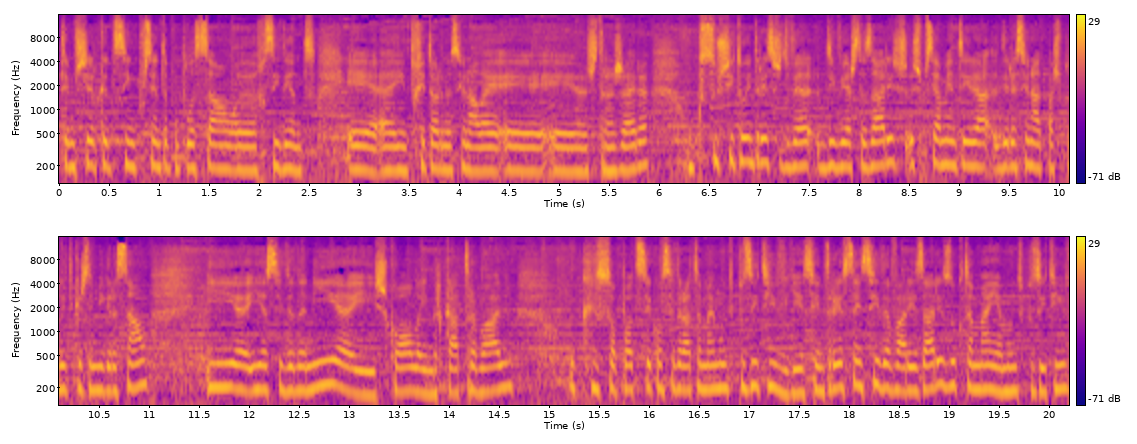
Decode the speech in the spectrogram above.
Temos cerca de 5% da população uh, residente é, em território nacional é, é, é, estrangeira, o que suscitou interesses de diversas áreas, especialmente direcionado para as políticas de imigração e, uh, e a cidadania e escola e mercado de trabalho, o que só pode ser considerado também muito positivo e esse interesse tem sido a várias áreas, o que também é muito positivo.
